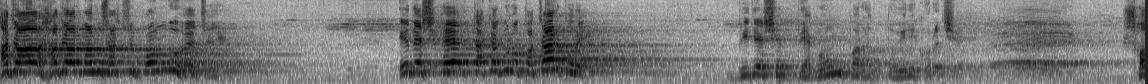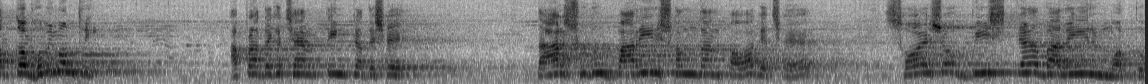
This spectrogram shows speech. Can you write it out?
হাজার হাজার মানুষ আজকে পঙ্গু হয়েছে। এদেশের টাকাগুলো পাচার করে বিদেশে বেগম পাড়া তৈরি করেছে। সদ্য ভূমিমন্ত্রী আপনারা দেখেছেন তিনটা দেশে তার শুধু বাড়ির সন্ধান পাওয়া গেছে ছয়শো বিশটা বাড়ির মতো।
